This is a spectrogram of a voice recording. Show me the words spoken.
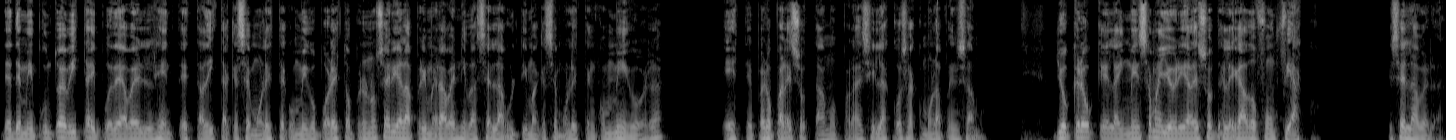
desde mi punto de vista, y puede haber gente estadista que se moleste conmigo por esto, pero no sería la primera vez ni va a ser la última que se molesten conmigo, ¿verdad? Este, pero para eso estamos, para decir las cosas como las pensamos. Yo creo que la inmensa mayoría de esos delegados fue un fiasco. Esa es la verdad.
